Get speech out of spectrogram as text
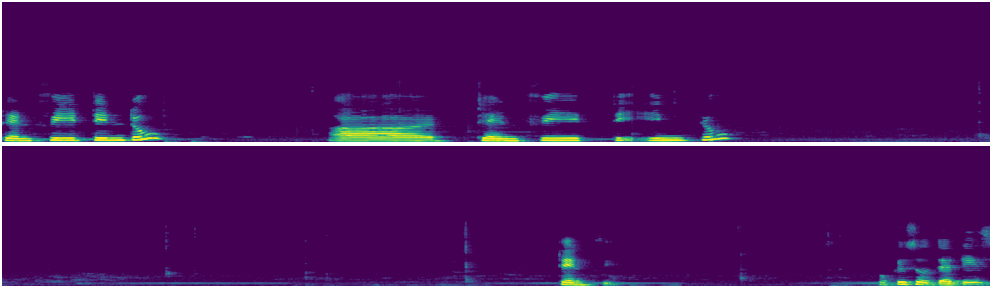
10 feet into uh, 10 feet into ten feet. Okay so that is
